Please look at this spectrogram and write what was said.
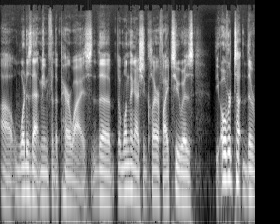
uh, what does that mean for the pairwise? The the one thing I should clarify too is the overtime the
